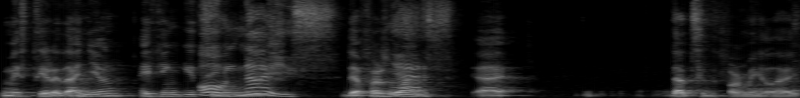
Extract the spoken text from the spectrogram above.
Mystery Dungeon. I think it's Oh, in nice. The first Yes. one. Uh, that's it for me. Like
